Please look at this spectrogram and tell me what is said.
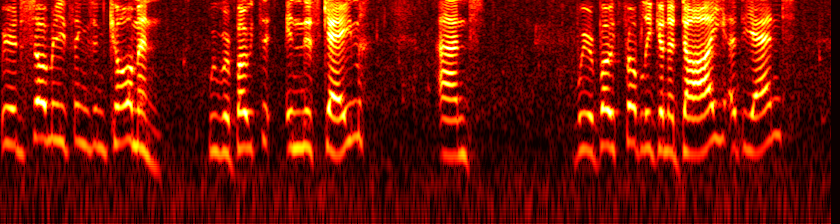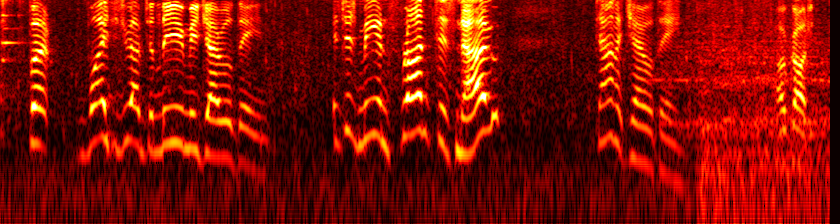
We had so many things in common. We were both in this game. And... We were both probably gonna die at the end. But why did you have to leave me, Geraldine? It's just me and Francis now. Damn it, Geraldine. Oh god.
